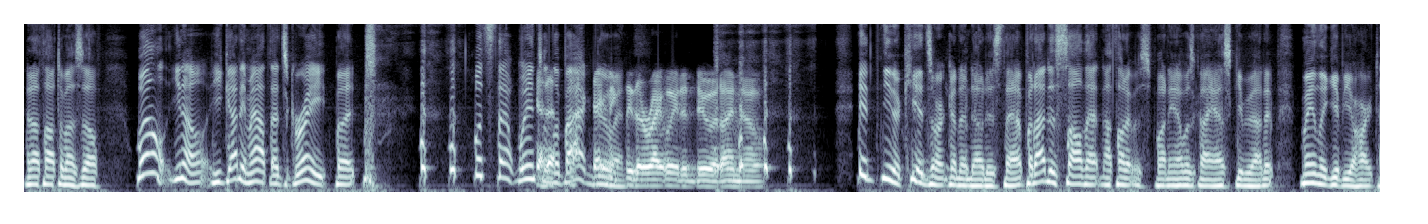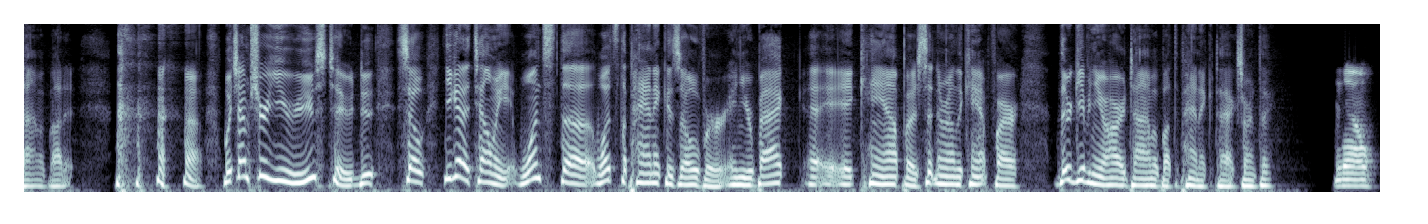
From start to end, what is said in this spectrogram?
And I thought to myself, well, you know, he got him out. That's great, but what's that winch yeah, on the back technically doing? Technically, the right way to do it. I know. It, you know, kids aren't going to notice that, but I just saw that and I thought it was funny. I was going to ask you about it, mainly give you a hard time about it. Which I'm sure you're used to. Do, so you got to tell me once the once the panic is over and you're back uh, at, at camp or sitting around the campfire, they're giving you a hard time about the panic attacks, aren't they? No,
